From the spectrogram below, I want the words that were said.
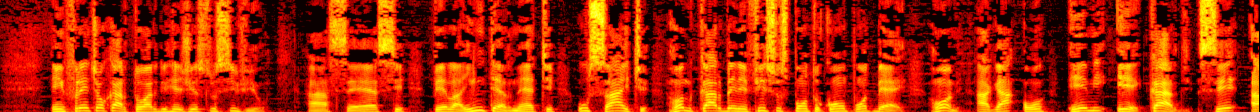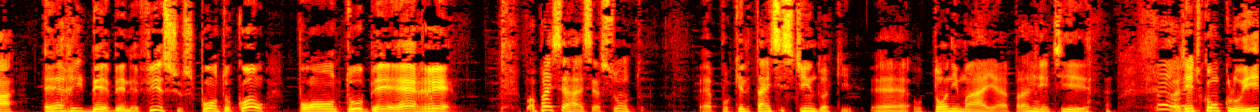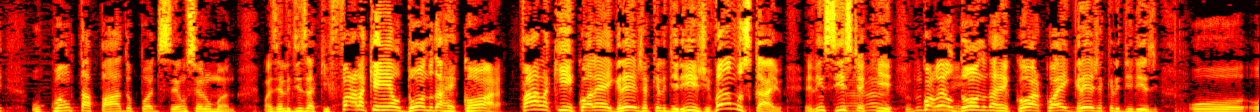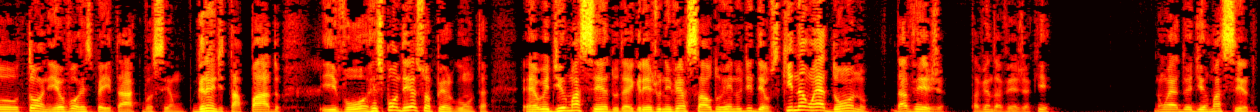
em frente ao cartório de registro civil acesse pela internet o site homecarbenefícios.com.br. Home, H-O-M-E, card, C-A-R-D, benefícios.com.br. Para encerrar esse assunto, é porque ele está insistindo aqui, é, o Tony Maia, para a hum. gente a gente concluir o quão tapado pode ser um ser humano. Mas ele diz aqui: fala quem é o dono da Record. Fala aqui qual é a igreja que ele dirige. Vamos, Caio. Ele insiste ah, aqui. Qual bem. é o dono da Record? Qual é a igreja que ele dirige? O, o Tony, eu vou respeitar que você é um grande tapado e vou responder a sua pergunta. É o Edir Macedo, da Igreja Universal do Reino de Deus, que não é dono da Veja. Tá vendo a Veja aqui? Não é do Edir Macedo.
